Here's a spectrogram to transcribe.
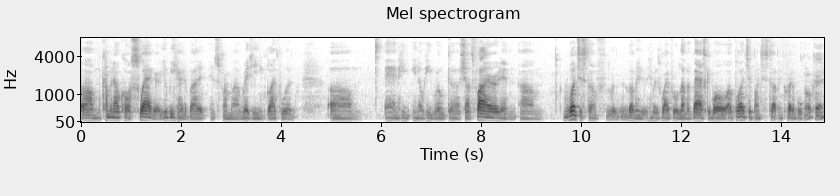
um, coming out called Swagger. You'll be hearing about it. It's from uh, Reggie Bythewood. Um, and he, you know, he wrote uh, Shots Fired and um, a bunch of stuff. Loving him and his wife wrote Love and Basketball. A bunch, a bunch of stuff. Incredible, Okay.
